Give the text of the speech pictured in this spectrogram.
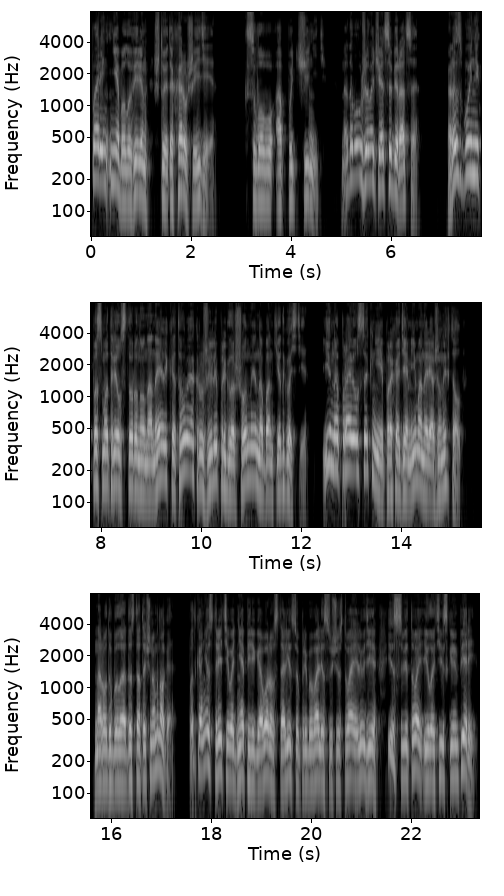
парень не был уверен, что это хорошая идея. К слову, а подчинить? Надо бы уже начать собираться. Разбойник посмотрел в сторону Нанель, которую окружили приглашенные на банкет гости, и направился к ней, проходя мимо наряженных толп. Народу было достаточно много. Под конец третьего дня переговоров в столицу прибывали существа и люди из Святой и Латинской империи,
